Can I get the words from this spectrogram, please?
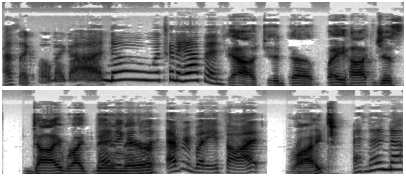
I was like, oh my God, no, what's going to happen? Yeah. Did, uh, WayHaught just die right then and there? everybody thought. Right. And then uh,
